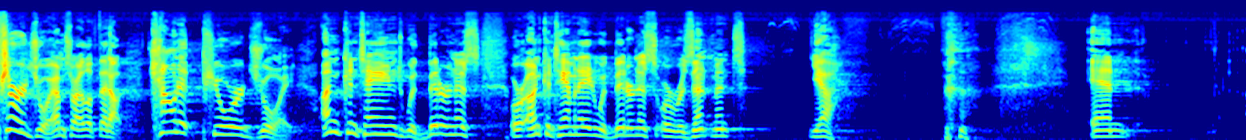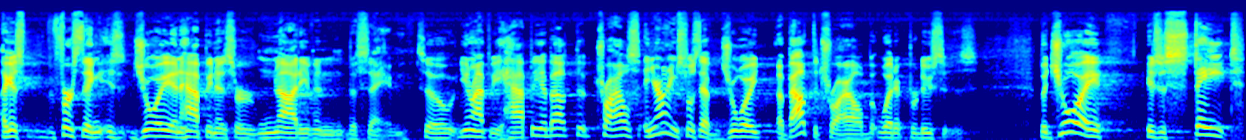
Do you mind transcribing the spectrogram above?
Pure joy. I'm sorry, I left that out. Count it pure joy. Uncontained with bitterness or uncontaminated with bitterness or resentment. Yeah. and I guess the first thing is joy and happiness are not even the same. So you don't have to be happy about the trials, and you're not even supposed to have joy about the trial, but what it produces. But joy is a state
